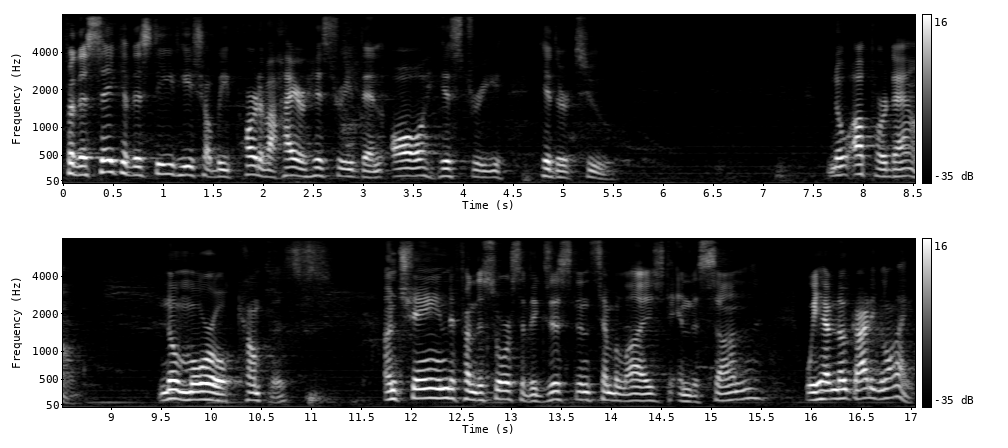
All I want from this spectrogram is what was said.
for the sake of this deed, he shall be part of a higher history than all history hitherto. No up or down, no moral compass, unchained from the source of existence symbolized in the sun, we have no guiding light,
